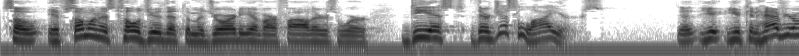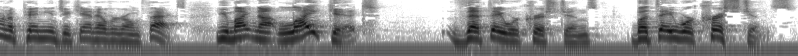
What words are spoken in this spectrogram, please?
So if someone has told you that the majority of our fathers were deists, they're just liars. You, you, can have your own opinions, you can't have your own facts. You might not like it that they were Christians, but they were Christians.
